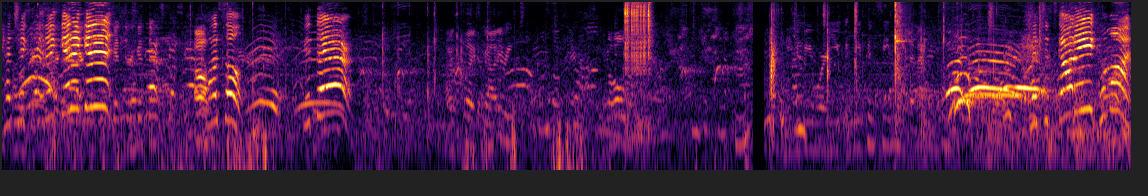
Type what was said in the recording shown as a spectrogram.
Catch it, get it, get it, get it! Get there, get there. Oh. Hustle! Get there! Nice play, Scotty. Get a hold of him. Hmm? Maybe where you, if you can see me, then I can. Catch it, Scotty! Come on!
